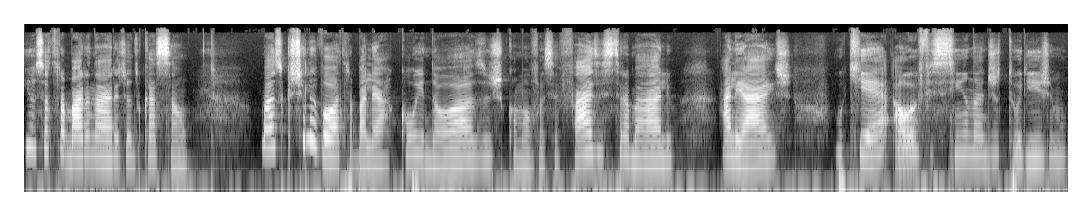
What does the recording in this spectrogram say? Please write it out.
e o seu trabalho na área de educação. Mas o que te levou a trabalhar com idosos, como você faz esse trabalho, aliás, o que é a oficina de turismo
